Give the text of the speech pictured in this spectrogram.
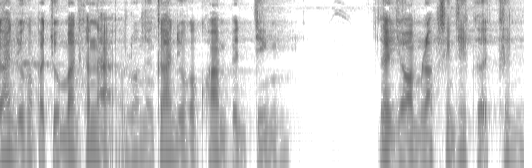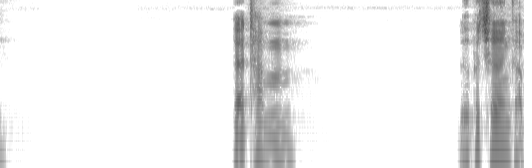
การอยู่กับปัจจุบันขณะรวมถึงการอยู่กับความเป็นจริง และยอมรับสิ่งที่เกิดขึ้น และทำหรือเผชิญกับ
